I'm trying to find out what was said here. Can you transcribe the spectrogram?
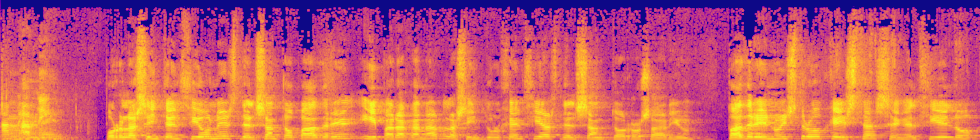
Amén. Por las intenciones del Santo Padre y para ganar las indulgencias del Santo Rosario. Padre nuestro que estás en el cielo,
